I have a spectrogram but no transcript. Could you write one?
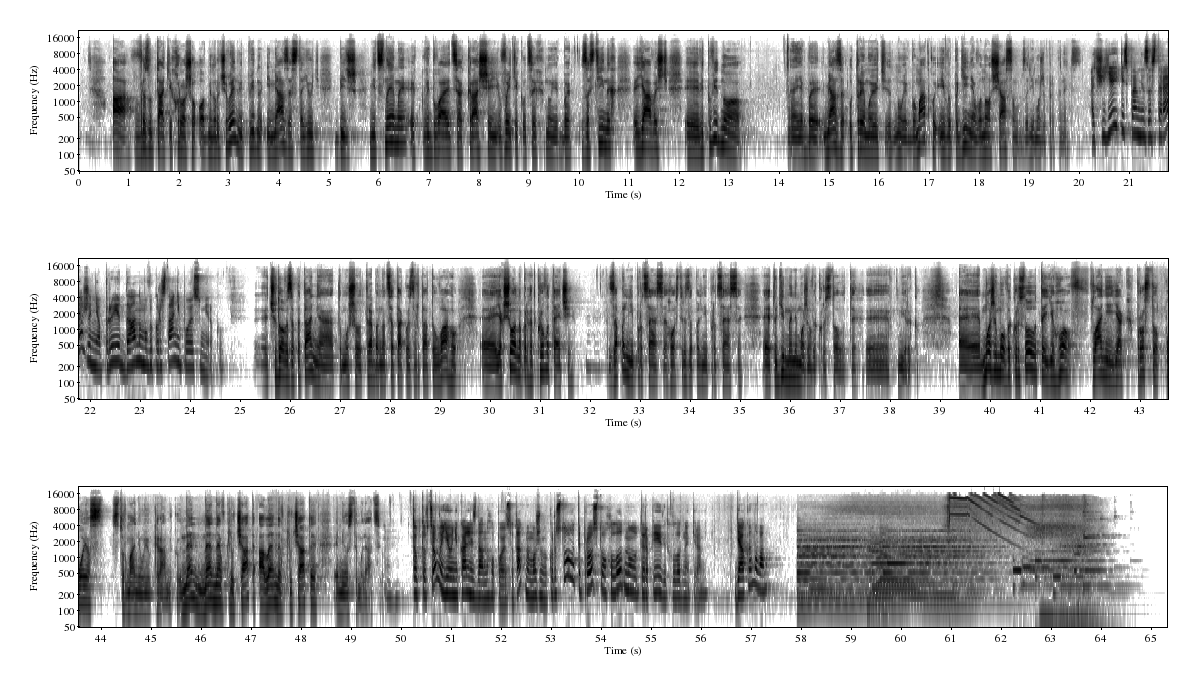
А в результаті хорошого обміну речовин, відповідно, і м'язи стають більш міцними, е, відбувається кращий витік у цих ну, якби, застійних е, явищ. Е, Відповідно, якби м'язи утримують ну, якби матку, і випадіння воно з часом взагалі може припинитися. А чи є якісь певні застереження при даному використанні поясу Miracle? Е, Чудове запитання, тому що треба на це також звертати увагу. Е, Якщо, наприклад, кровотечі, запальні процеси, гострі запальні процеси, е, тоді ми не можемо використовувати е. Е, Можемо використовувати його в плані як просто пояс з турманівою керамікою. Не, не, не включати, але не включати еміостимуляцію. міостимуляцію. Тобто в цьому є унікальність даного поясу. Так, ми можемо використовувати просто холодну терапію від холодної кераміки. Дякуємо вам.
